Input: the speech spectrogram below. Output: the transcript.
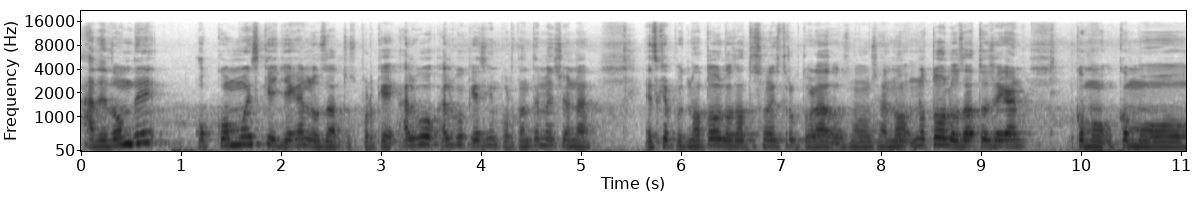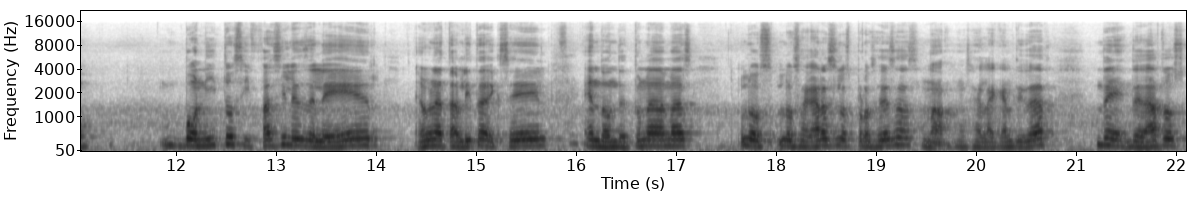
a de dónde o cómo es que llegan los datos. Porque algo, algo que es importante mencionar es que pues no todos los datos son estructurados, ¿no? O sea, no, no todos los datos llegan como, como bonitos y fáciles de leer en una tablita de Excel, en donde tú nada más los, los agarras y los procesas. No, o sea, la cantidad de, datos,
